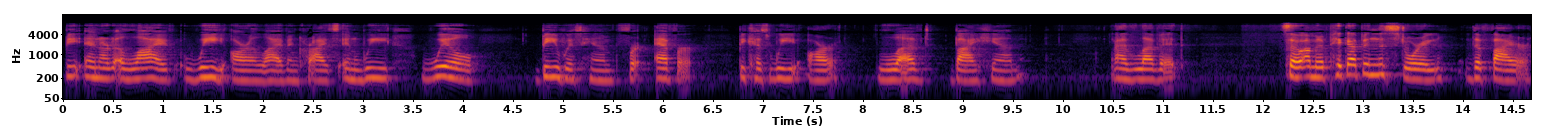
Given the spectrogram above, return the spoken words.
be, and are alive, we are alive in Christ and we will be with Him forever because we are loved by Him. I love it. So I'm going to pick up in the story the fire.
